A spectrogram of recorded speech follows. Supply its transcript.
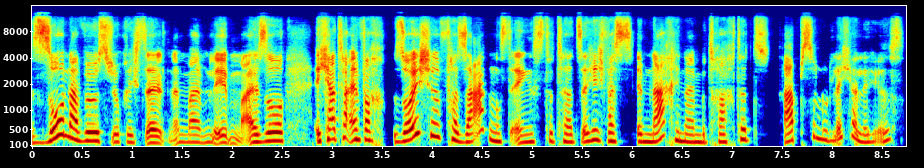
so nervös wirklich selten in meinem Leben. Also ich hatte einfach solche Versagensängste tatsächlich, was im Nachhinein betrachtet absolut lächerlich ist,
